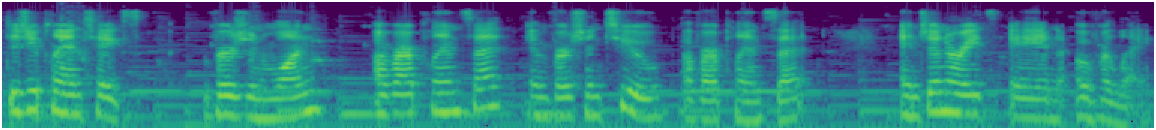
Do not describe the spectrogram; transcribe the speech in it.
DigEplan takes version 1 of our plan set and version 2 of our plan set and generates an overlay.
